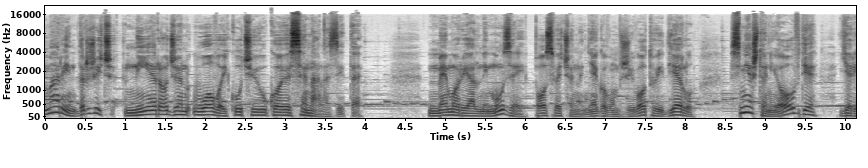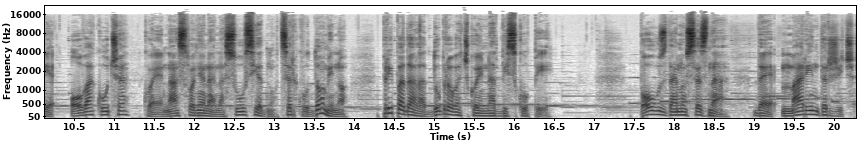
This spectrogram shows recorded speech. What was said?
Marin Držić nije rođen u ovoj kući u kojoj se nalazite. Memorialni muzej posvećen njegovom životu i dijelu smješten je ovdje jer je ova kuća, koja je naslonjena na susjednu crkvu Domino, pripadala Dubrovačkoj nadbiskupiji. Pouzdano se zna da je Marin Držić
